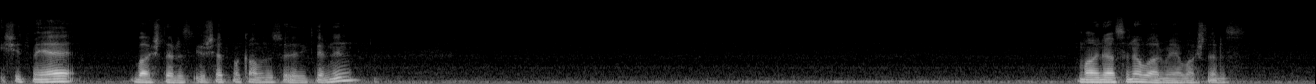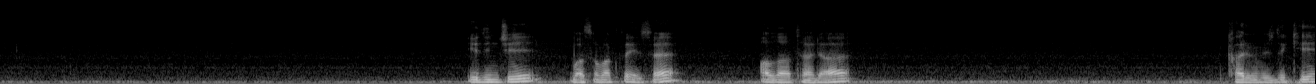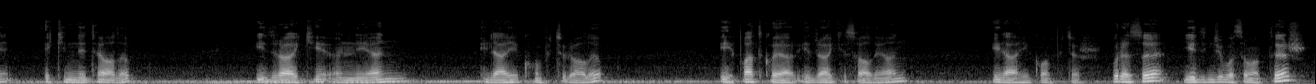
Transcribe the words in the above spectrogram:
işitmeye başlarız. İrşat makamının söylediklerinin manasına varmaya başlarız. Yedinci basamakta ise allah Teala kalbimizdeki ekinneti alıp idraki önleyen ilahi kompütürü alıp ihbat koyar, idraki sağlayan ilahi kompütür. Burası yedinci basamaktır.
